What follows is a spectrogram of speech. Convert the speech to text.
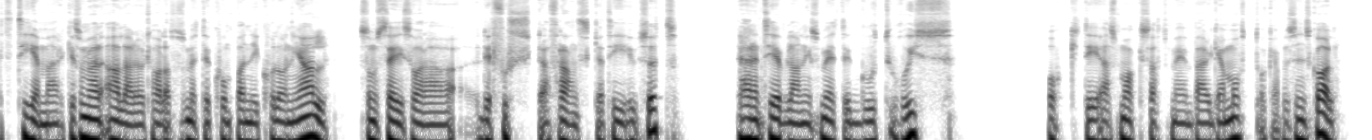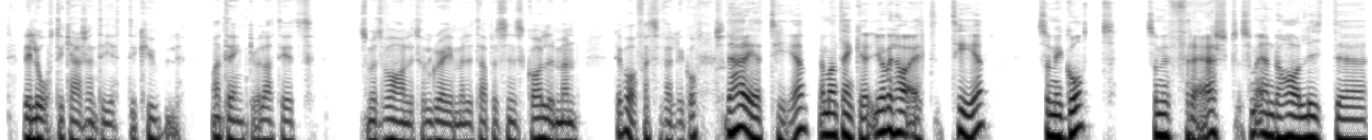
ett temärke som jag alla hade hört talas om som heter Compagnie Colonial som sägs vara det första franska tehuset. Det här är en teblandning som heter Goutte Russe och det är smaksatt med bergamott och apelsinskal. Det låter kanske inte jättekul. Man tänker väl att det är ett, som ett vanligt Earl Grey med lite apelsinskal i, men det var faktiskt väldigt gott. det här är ett te. När man tänker, jag vill ha ett te som är gott, som är fräscht, som ändå har lite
